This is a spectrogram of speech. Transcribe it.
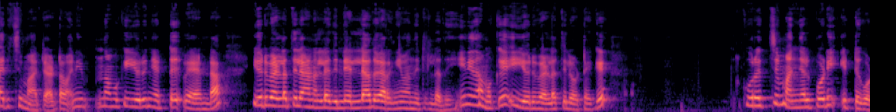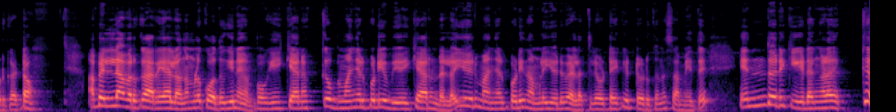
അരിച്ച് മാറ്റാം കേട്ടോ ഇനി നമുക്ക് ഈ ഒരു ഞെട്ട് വേണ്ട. ഈ ഒരു വെള്ളത്തിലാണല്ലോ ഇതിന്റെ എല്ലാതും ഇറങ്ങി വന്നിട്ടുള്ളത്. ഇനി നമുക്ക് ഈ ഒരു വെള്ളത്തിലോട്ടേക്ക് കുറച്ച് മഞ്ഞൾപ്പൊടി ഇട്ട് കൊടുക്കാം കേട്ടോ അപ്പോൾ എല്ലാവർക്കും അറിയാമല്ലോ നമ്മൾ കൊതുകിന് പുകയ്ക്കാനൊക്കെ മഞ്ഞൾപ്പൊടി ഉപയോഗിക്കാറുണ്ടല്ലോ. ഈ ഒരു മഞ്ഞൾപ്പൊടി നമ്മൾ ഈ ഒരു വെള്ളത്തിലോട്ടേക്ക് ഇട്ട് കൊടുക്കുന്ന സമയത്ത് എന്തൊരു കീടങ്ങളൊക്കെ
